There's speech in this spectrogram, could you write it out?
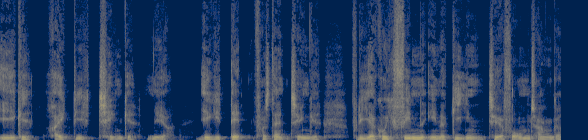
ikke rigtig tænke mere. Ikke i den forstand tænke, fordi jeg kunne ikke finde energien til at forme tanker.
